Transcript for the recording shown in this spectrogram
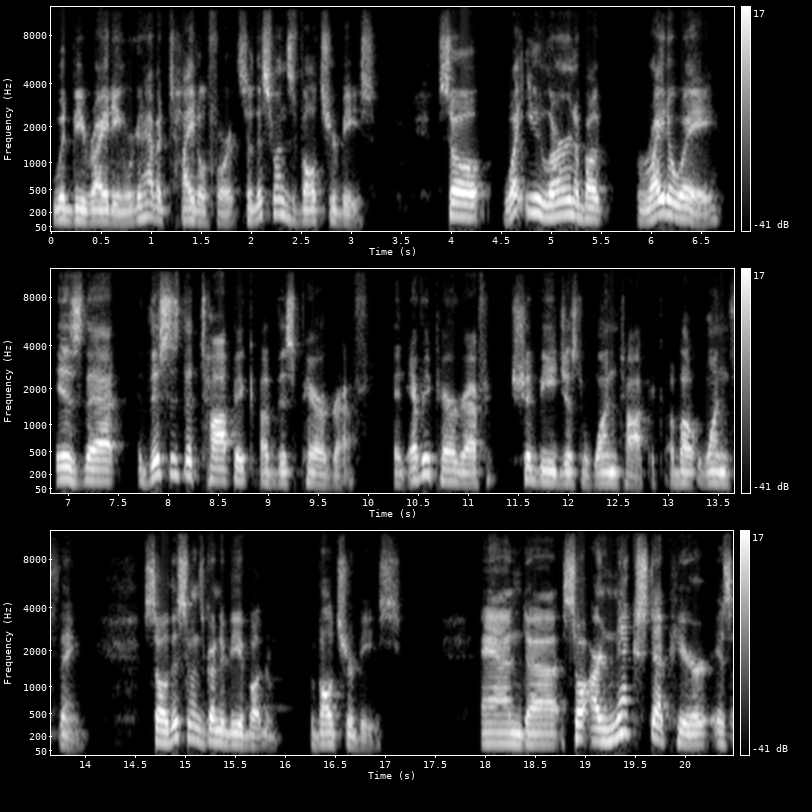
would be writing, we're going to have a title for it. So this one's vulture bees. So what you learn about right away is that this is the topic of this paragraph. And every paragraph should be just one topic about one thing. So this one's going to be about vulture bees. And uh, so our next step here is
